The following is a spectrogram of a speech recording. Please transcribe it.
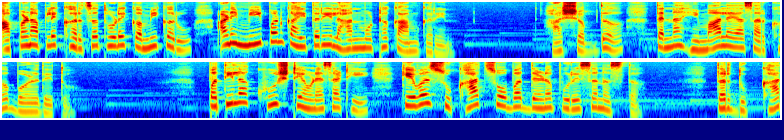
आपण आपले खर्च थोडे कमी करू आणि मी पण काहीतरी लहान मोठं काम करेन. हा शब्द त्यांना हिमालयासारखं बळ देतो. पतीला खुश ठेवण्यासाठी केवळ सुखात सोबत देणं पुरेसं नसतं तर दुःखात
